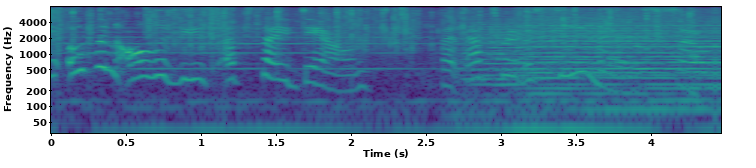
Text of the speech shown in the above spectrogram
I open all of these upside down, but that's where the seam is. So,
